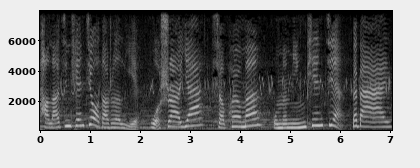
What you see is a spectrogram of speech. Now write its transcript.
好了，今天就到这里。我是二丫，小朋友们，我们明天见，拜拜。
